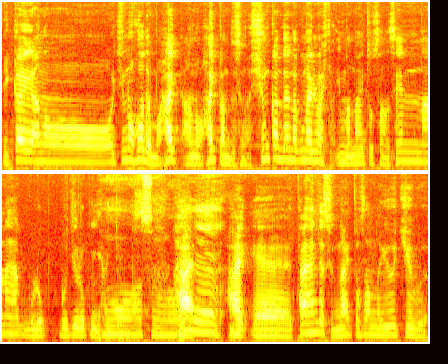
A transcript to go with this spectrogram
一回あのうちの方でも入あの入ったんですが瞬間でなくなりました。今内藤さん1756に入っています。はい、はい、えー、大変です内藤さんの YouTube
